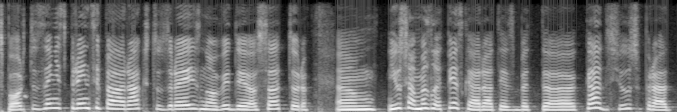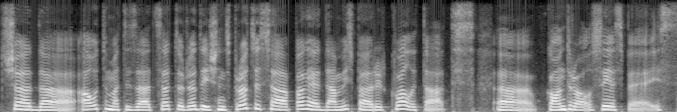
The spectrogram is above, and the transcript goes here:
sporta ziņas principā raksta uzreiz no video satura. Jūs jau mazliet pieskārāties, bet kādas jūsuprāt šādā automatizēta satura radīšanas procesā pagaidām vispār ir kvalitātes kontrolas iespējas?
